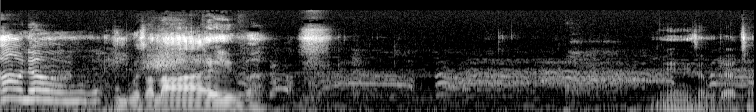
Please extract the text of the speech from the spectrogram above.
Oh no! He was alive! Yeah, he's having a bad time.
